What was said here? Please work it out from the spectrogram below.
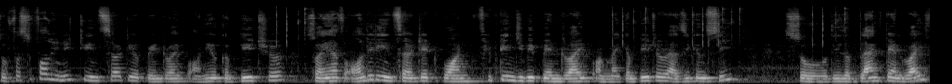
So first of all, you need to insert your pen drive on your computer. So I have already inserted one 15 GB pen drive on my computer as you can see. So this is a blank pen drive.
